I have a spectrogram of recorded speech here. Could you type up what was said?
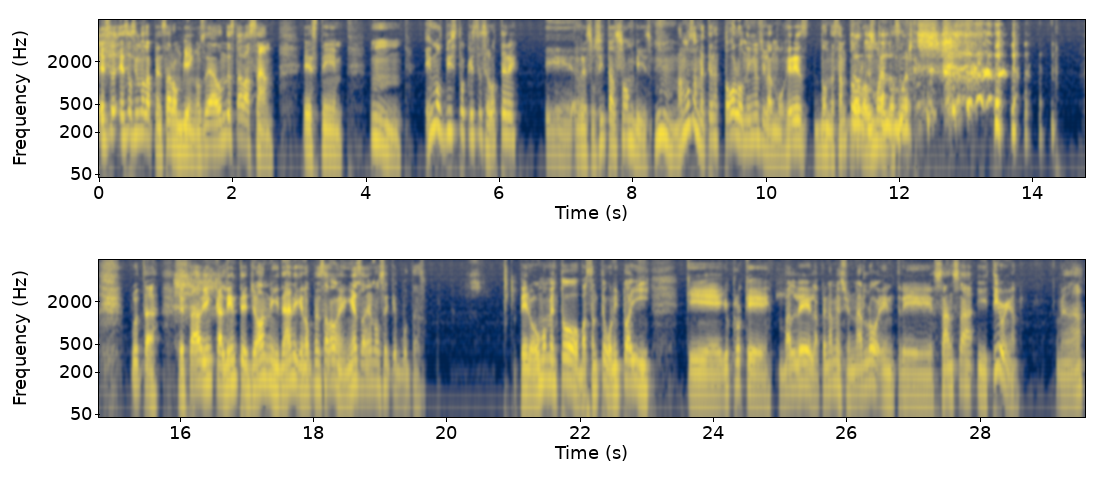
eso, eso sí no la pensaron bien. O sea, ¿dónde estaba Sam? Este. Mm, hemos visto que este cerote eh, resucita zombies. Mm, vamos a meter a todos los niños y las mujeres donde están todos los muertos. Puta, estaba bien caliente John y Danny que no pensaron en eso, yo no sé qué putas. Pero un momento bastante bonito ahí que yo creo que vale la pena mencionarlo entre Sansa y Tyrion. ¿Verdad?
